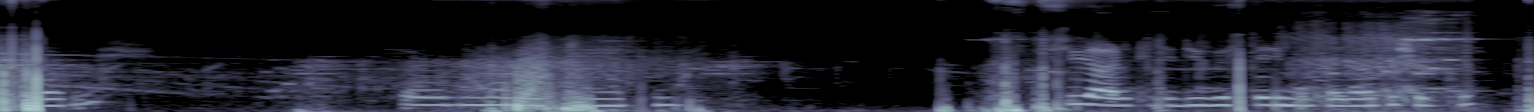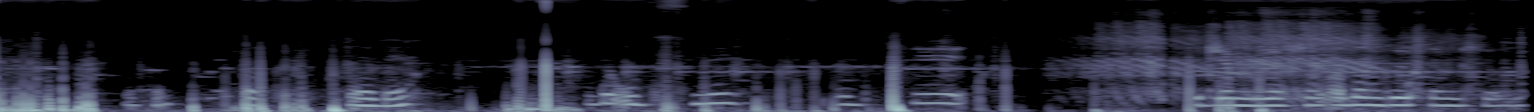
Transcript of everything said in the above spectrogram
Yavaş karaktermiş. Ee, bunlar yapayım yapayım. Şöyle hareket ediyor göstereyim mesela ateş etti. Bakın bak öyle. Bir de ultisini ultisi kıracağım biraz sonra adam görsem güzel olur.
